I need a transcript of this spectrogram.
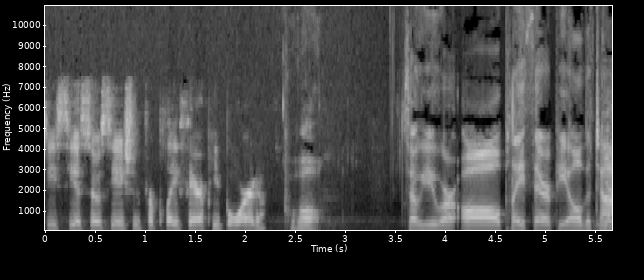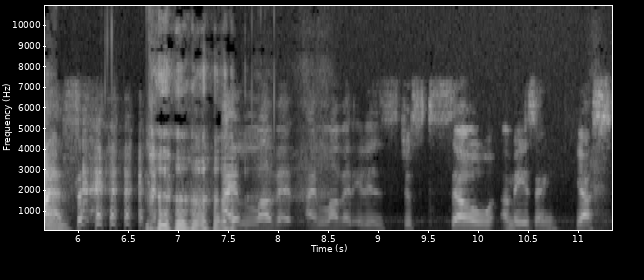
DC Association for Play Therapy Board. Cool. So you are all play therapy all the time. Yes. I love it. I love it. It is just so amazing. Yes.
